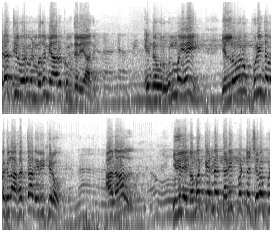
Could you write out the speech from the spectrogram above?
இடத்தில் வரும் என்பதும் யாருக்கும் தெரியாது. என்ற ஒரு உண்மையை எல்லோரும் புரிந்தவர்களாகத்தான் இருக்கிறோம். ஆனால் இதிலே நமக்கு என்ன தனிப்பட்ட சிறப்பு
